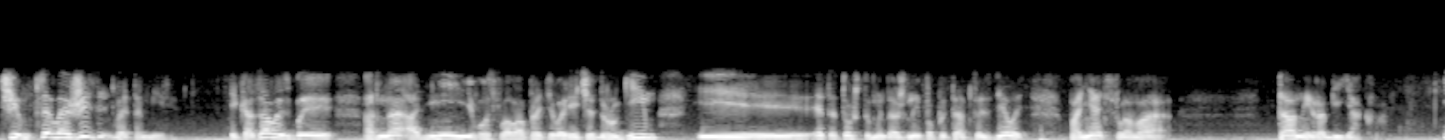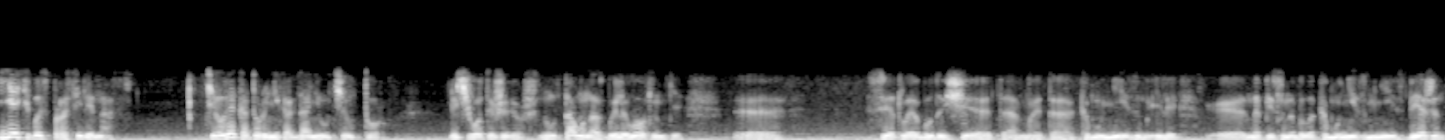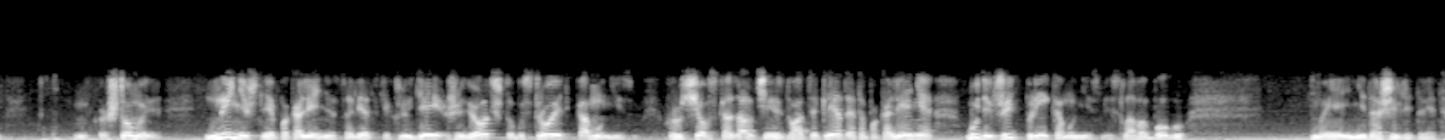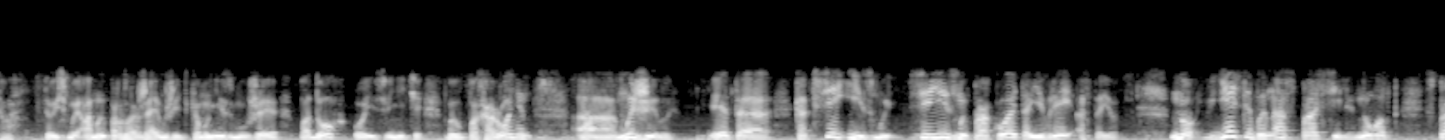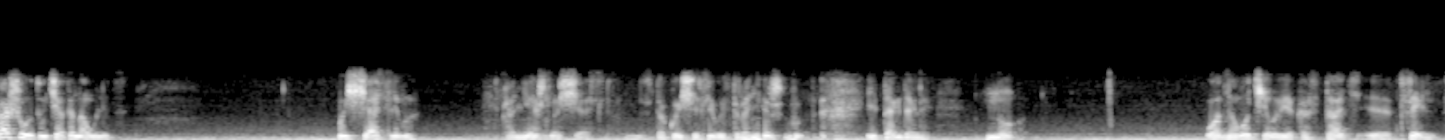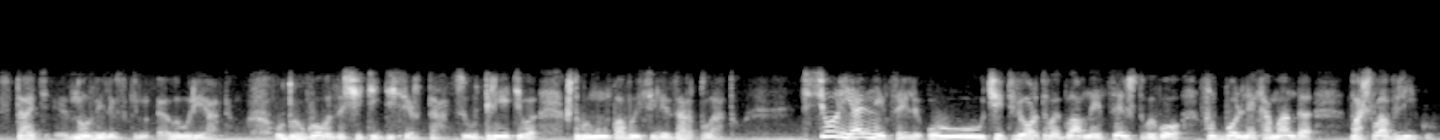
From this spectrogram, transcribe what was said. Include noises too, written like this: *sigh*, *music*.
чем целая жизнь в этом мире. И, казалось бы, одна, одни его слова противоречат другим, и это то, что мы должны попытаться сделать, понять слова Таны Раби Якова. Если бы спросили нас, человек, который никогда не учил Тору, для чего ты живешь? Ну, там у нас были лозунги э, светлое будущее, там это коммунизм, или э, написано было коммунизм неизбежен. Что мы, нынешнее поколение советских людей живет, чтобы строить коммунизм. Хрущев сказал, через 20 лет это поколение будет жить при коммунизме. Слава Богу, мы не дожили до этого. То есть мы, а мы продолжаем жить. Коммунизм уже подох, ой, извините, был похоронен, а мы живы. Это как все измы. Все измы проходят, а еврей остается. Но если бы нас спросили, ну вот спрашивают у человека на улице, вы счастливы? Конечно, счастливы. В такой счастливой стране *laughs* живут и так далее. Но у одного человека стать, э, цель стать Нобелевским лауреатом, у другого защитить диссертацию, у третьего, чтобы ему повысили зарплату. Все реальные цели. У четвертого главная цель, чтобы его футбольная команда вошла в лигу.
